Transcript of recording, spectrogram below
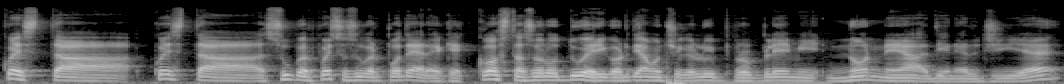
questa, questa super, questo superpotere che costa solo 2, ricordiamoci che lui problemi non ne ha di energie,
